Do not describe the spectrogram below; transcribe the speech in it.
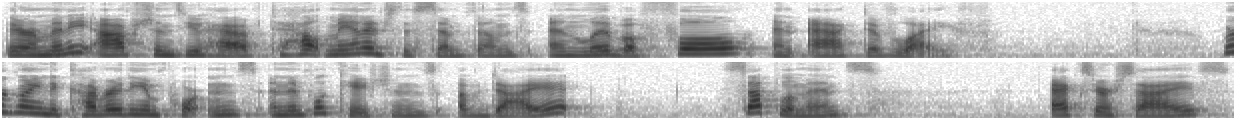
There are many options you have to help manage the symptoms and live a full and active life. We're going to cover the importance and implications of diet, supplements, exercise,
